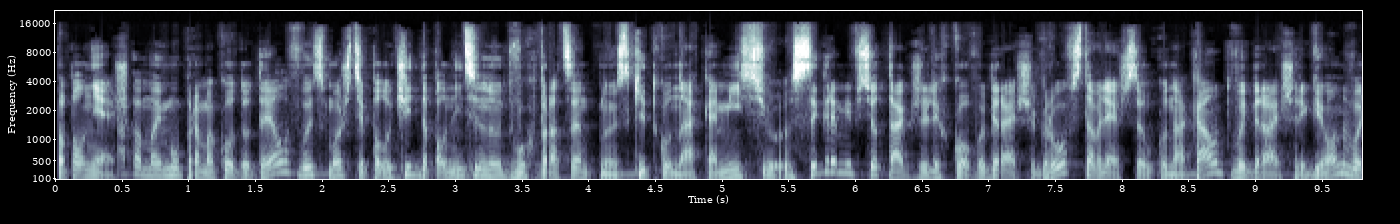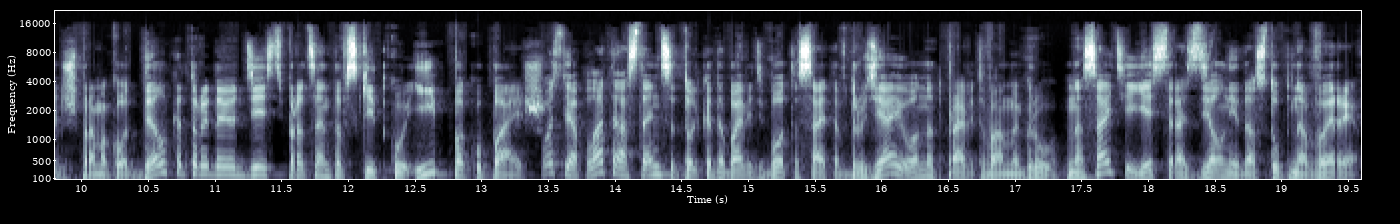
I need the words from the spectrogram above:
пополняешь. А по моему промокоду DEL вы сможете получить дополнительную двухпроцентную скидку на комиссию. С играми все так же легко. Выбираешь игру, вставляешь ссылку на аккаунт, выбираешь регион, вводишь промокод DEL, который дает 10% скидку и покупаешь. После оплаты останется только добавить бота сайта в друзья и он отправит вам игру. На сайте есть раздел «Недоступно в РФ»,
